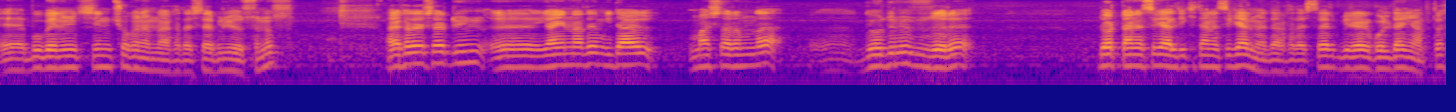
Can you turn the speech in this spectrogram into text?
Ee, bu benim için çok önemli arkadaşlar biliyorsunuz. Arkadaşlar dün e, yayınladığım ideal maçlarımda e, gördüğünüz üzere 4 tanesi geldi, 2 tanesi gelmedi arkadaşlar. Birer golden yattık.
